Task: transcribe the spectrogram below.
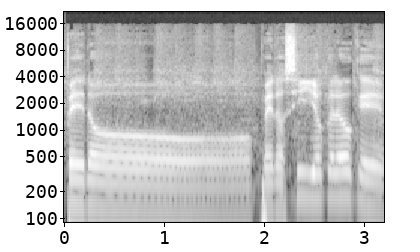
Pero, pero sí, yo creo que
